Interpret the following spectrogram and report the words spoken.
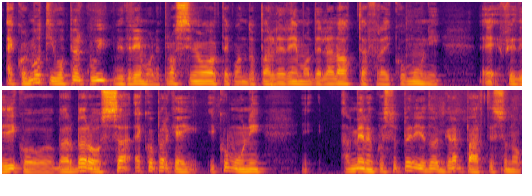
Ecco il motivo per cui vedremo le prossime volte quando parleremo della lotta fra i comuni e Federico Barbarossa, ecco perché i comuni, almeno in questo periodo, in gran parte sono,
